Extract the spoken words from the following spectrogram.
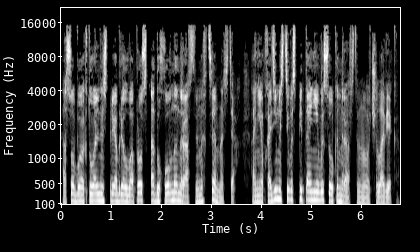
Особую актуальность приобрел вопрос о духовно-нравственных ценностях, о необходимости воспитания высоконравственного человека.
